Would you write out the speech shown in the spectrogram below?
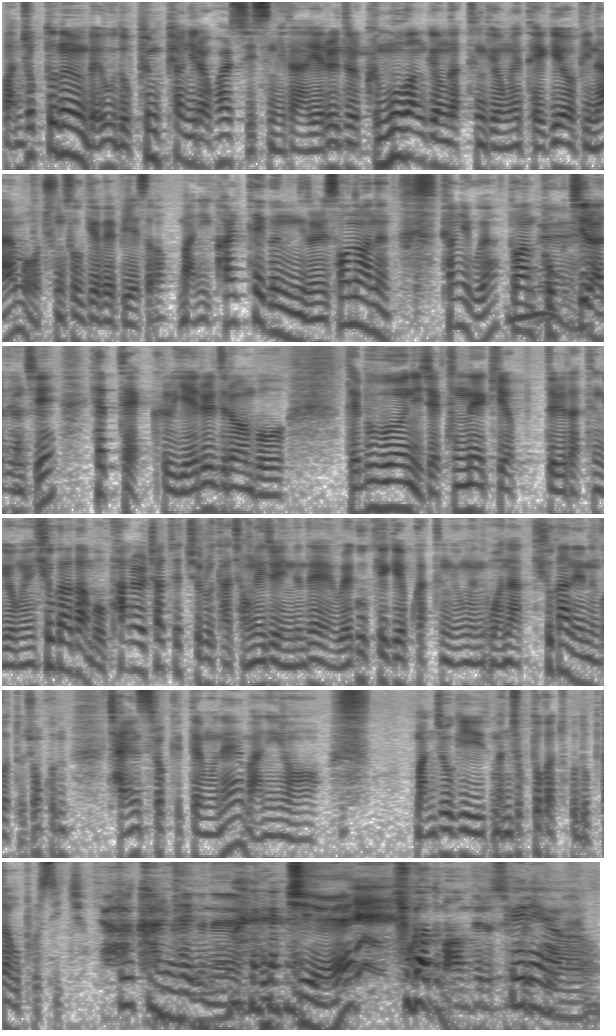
만족도는 매우 높은 편이라고 할 수 있습니다. 예를 들어 근무 환경 같은 경우에 대기업이나 뭐 중소기업에 비해서 많이 칼퇴근을 선호하는 편이고요. 또한 네. 복지라든지 혜택, 그리고 예를 들어 뭐 대부분 이제 국내 기업들 같은 경우는 휴가가 뭐 8월 첫째 주로 다 정해져 있는데 외국계 기업 같은 경우는 워낙 휴가 내는 것도 조금 자연스럽기 때문에 많이 어 만족이 만족도가 조금 높다고 볼 수 있죠. 야. 칼퇴근에 복지에 휴가도 마음대로 쓰고 그래요. 있고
